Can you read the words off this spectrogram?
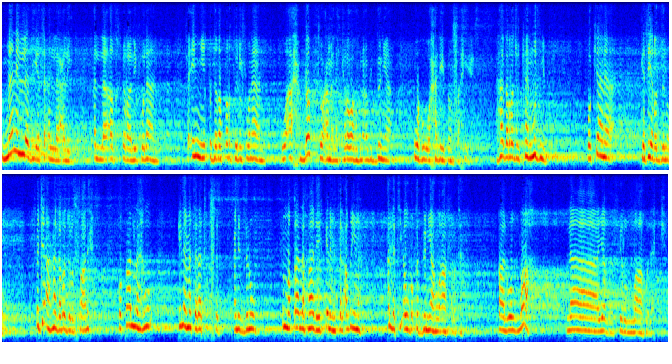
من الذي يتألى علي؟ ألا أغفر لفلان. فإني قد غفرت لفلان وأحبطت عملك. رواه ابن أبي الدنيا وهو حديث صحيح. هذا الرجل كان مذنب وكان كثير الذنوب. فجاء هذا الرجل الصالح وقال له إلى متى لا تقصر عن الذنوب ثم قال له هذه الكلمة العظيمة التي أوبقت دنياه وآخرته. قال والله لا يغفر الله لك.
